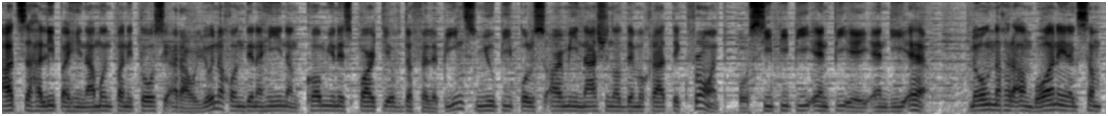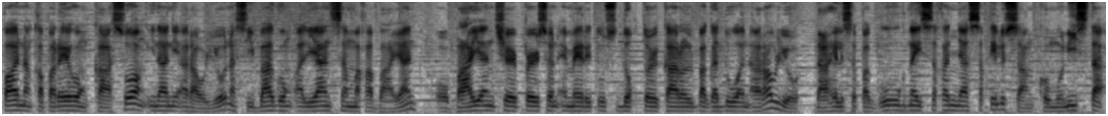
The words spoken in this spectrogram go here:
at sa halip ay hinamon pa nito si Araulio na kondenahin ng Communist Party of the Philippines New People's Army National Democratic Front o CPP-NPA-NDF. Noong nakaraang buwan ay nagsampa ng kaparehong kaso ang ina ni Araulio na si Bagong Alyansang Makabayan o Bayan Chairperson Emeritus Dr. Carol Bagaduan Araulio dahil sa pag-uugnay sa kanya sa kilusang komunista.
